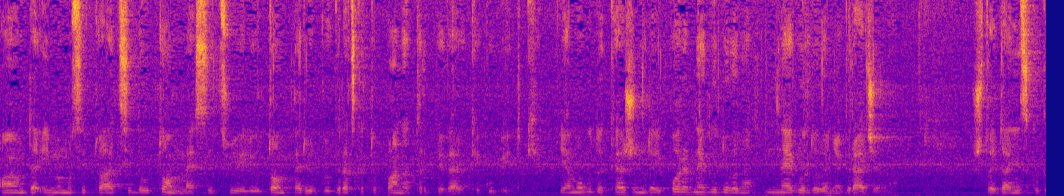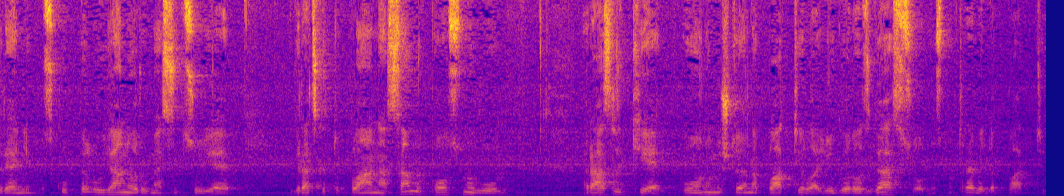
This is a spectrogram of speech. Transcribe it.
onda imamo situacije da u tom mesecu ili u tom periodu gradska toplana trpi velike gubitke. Ja mogu da kažem da i pored negodovanja, negodovanja građana, što je daljinsko grejanje poskupelo, u januaru mesecu je gradska toplana samo po osnovu razlike u onome što je ona platila gasu, odnosno treba da plati,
